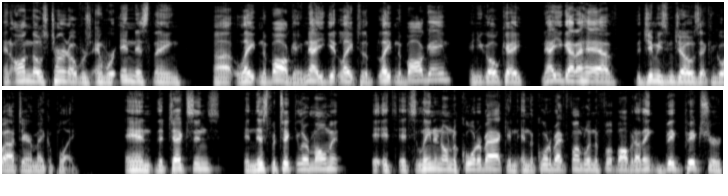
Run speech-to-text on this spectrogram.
and on those turnovers, and were in this thing uh, late in the ball game. Now you get late to the late in the ball game, and you go, okay, now you got to have the Jimmys and Joes that can go out there and make a play. And the Texans in this particular moment, it, it's leaning on the quarterback and, and the quarterback fumbling the football. But I think big picture,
